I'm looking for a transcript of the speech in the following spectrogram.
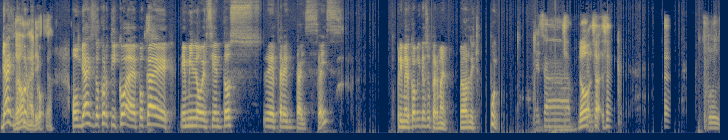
Viajecito no cortico. marica O un viajecito cortico a la época de en 1936. Primer cómic de Superman, mejor dicho. ¡Pum! Esa no sa- sa- tú-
